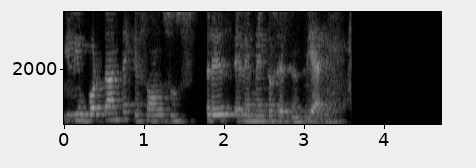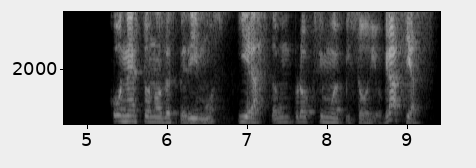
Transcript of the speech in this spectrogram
y lo importante que son sus tres elementos esenciales. Con esto nos despedimos y hasta un próximo episodio. Gracias.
